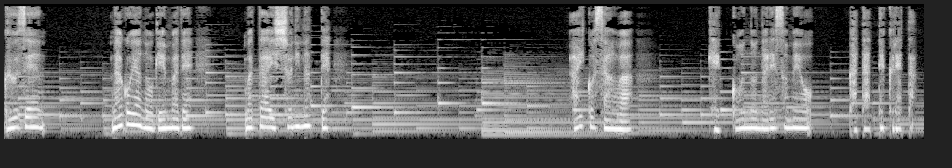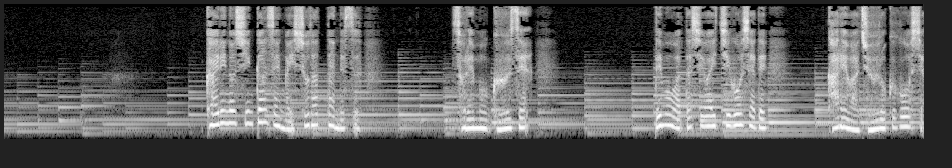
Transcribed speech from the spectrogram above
偶然名古屋の現場でまた一緒になって愛子さんは結婚の馴れ初めを語ってくれた。帰りの新幹線が一緒だったんです。それも偶然。でも私は1号車で彼は16号車。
